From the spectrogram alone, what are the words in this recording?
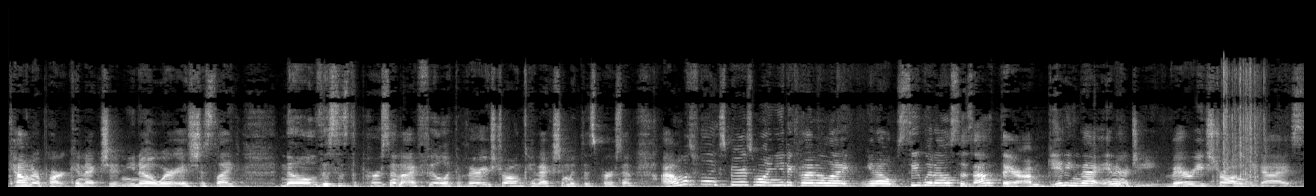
counterpart connection, you know, where it's just like, no, this is the person, I feel like a very strong connection with this person. I almost feel like Spirit's wanting you to kind of like, you know, see what else is out there. I'm getting that energy very strongly, guys.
